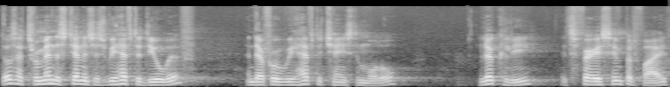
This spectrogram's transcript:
Those are tremendous challenges we have to deal with. and therefore we have to change the model. Luckily, it's very simplified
